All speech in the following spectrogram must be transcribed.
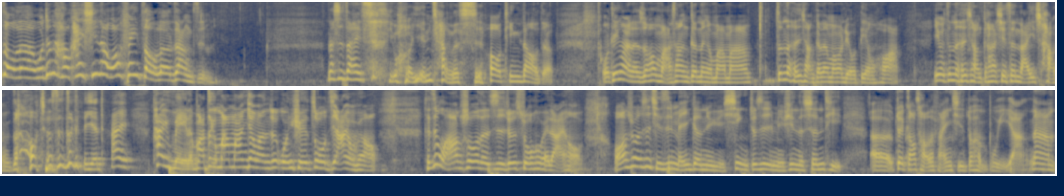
走了，我真的好开心啊！我要飞走了。”这样子。那是在一次 我演讲的时候听到的，我听完了之后，马上跟那个妈妈，真的很想跟那妈妈留电话，因为真的很想跟她先生来一场，然后就是这个也太太美了吧，这个妈妈要不然就文学作家有没有？可是我要说的是，就是说回来哈，我要说的是，其实每一个女性，就是女性的身体，呃，对高潮的反应其实都很不一样。那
